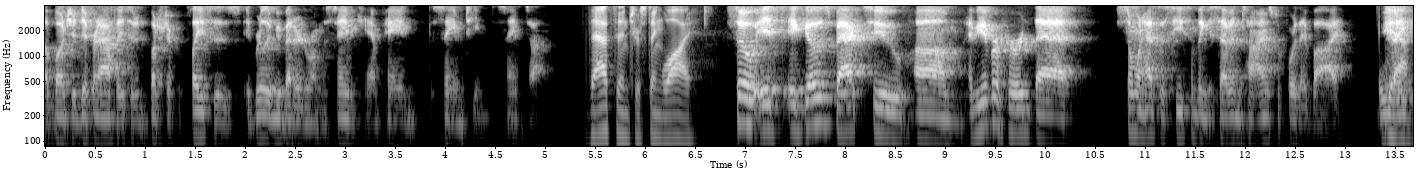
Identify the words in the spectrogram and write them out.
a bunch of different athletes at a bunch of different places. It'd really be better to run the same campaign, the same team at the same time. That's interesting. Why? So it's it goes back to um, have you ever heard that someone has to see something seven times before they buy? Yeah.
